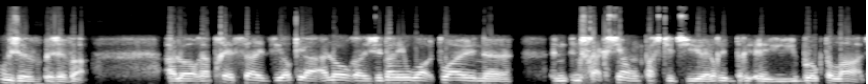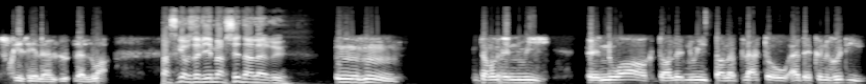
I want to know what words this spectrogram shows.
Où je, je vais. Alors après ça, il dit OK, alors euh, j'ai donné toi une, une, fraction parce que tu you broke the law, tu frisais la loi. Parce que vous aviez marché dans la rue. Mm Dans la nuit. Et noir, dans la nuit, dans le plateau, avec une hoodie.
